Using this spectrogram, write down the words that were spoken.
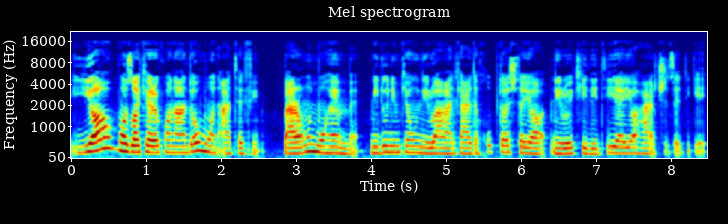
یا مذاکره کننده و منعطفیم. برامون مهمه. می‌دونیم که اون نیرو عمل کرده خوب داشته یا نیروی کلیدیه یا هر چیز دیگه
